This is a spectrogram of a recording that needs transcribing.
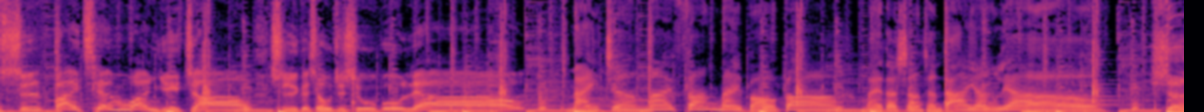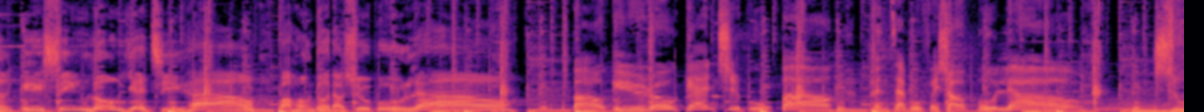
是百千万一兆，十个手指数不了。买车买房买包包，买到商场打烊了。生意兴隆业绩好，网红多到数不了。鲍鱼肉干吃不饱，盆菜不费少不了。数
